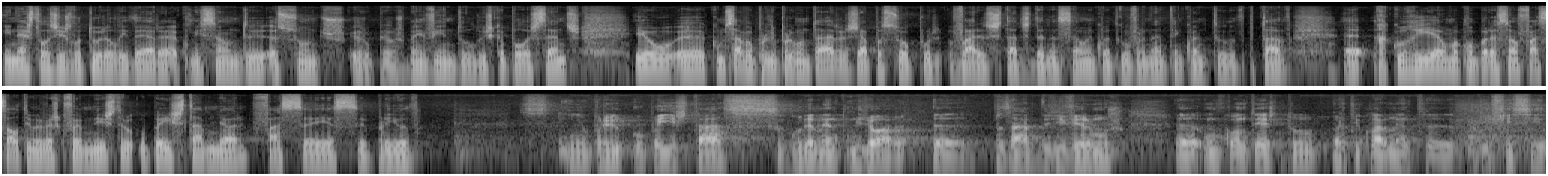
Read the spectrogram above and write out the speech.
e nesta legislatura lidera a Comissão de Assuntos Europeus. Bem-vindo, Luís Capolas Santos. Eu uh, começava por lhe perguntar, já passou por vários Estados da Nação, enquanto governante, enquanto deputado, uh, recorria a uma comparação face à última vez que foi Ministro. O país está melhor face a esse período? Sim, o, país está seguramente melhor, eh, apesar de vivermos eh, um contexto particularmente difícil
